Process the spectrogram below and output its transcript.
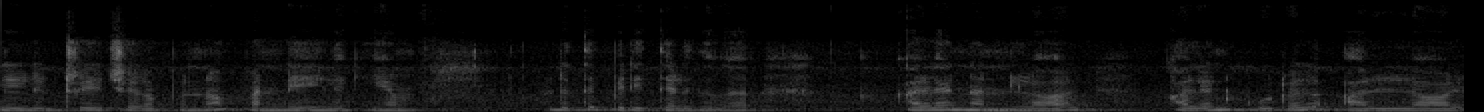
லிட்ரேச்சர் அப்படின்னா பண்டைய இலக்கியம். அடுத்து பிரித்து எழுதுக. கலன் அல்லால் கலன் கூட்டல் அல்லால்.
